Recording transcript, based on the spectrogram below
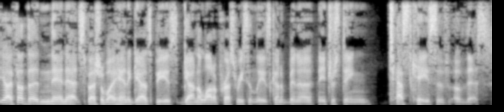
Yeah, I thought the Nanette special by Hannah Gadsby has gotten a lot of press recently. It's kind of been an interesting test case of, of this.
